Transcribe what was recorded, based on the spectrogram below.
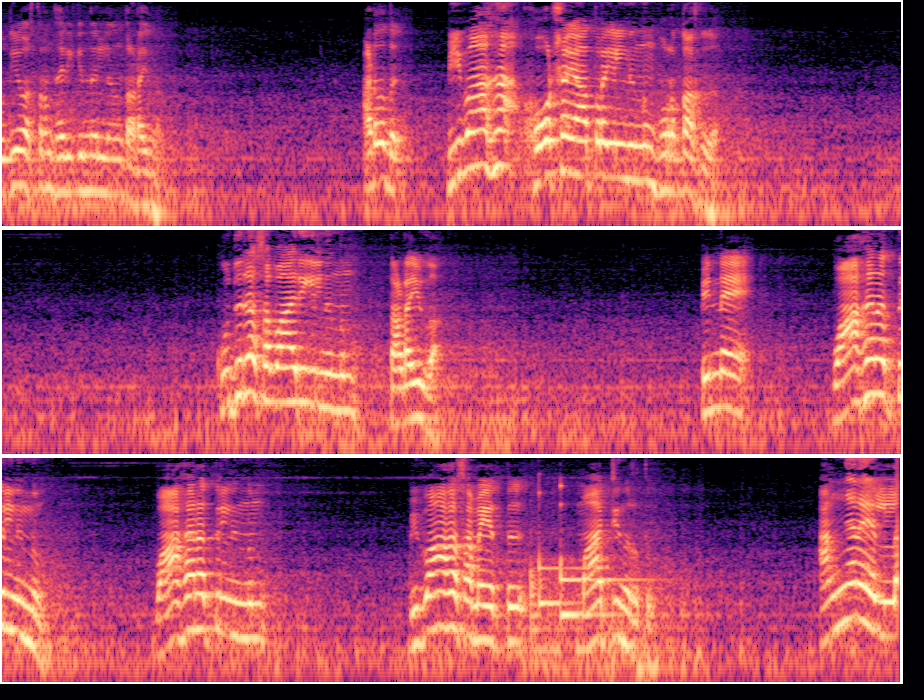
പുതിയ വസ്ത്രം ധരിക്കുന്നതിൽ നിന്ന് തടയുന്നത്. അടുത്തത് വിവാഹ ഘോഷയാത്രയിൽ നിന്നും പുറത്താക്കുക. കുതിര സവാരിയിൽ നിന്നും തടയുക. പിന്നെ വാഹനത്തിൽ നിന്നും വാഹനത്തിൽ നിന്നും വിവാഹ സമയത്ത് മാറ്റി നിർത്തും. അങ്ങനെയുള്ള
